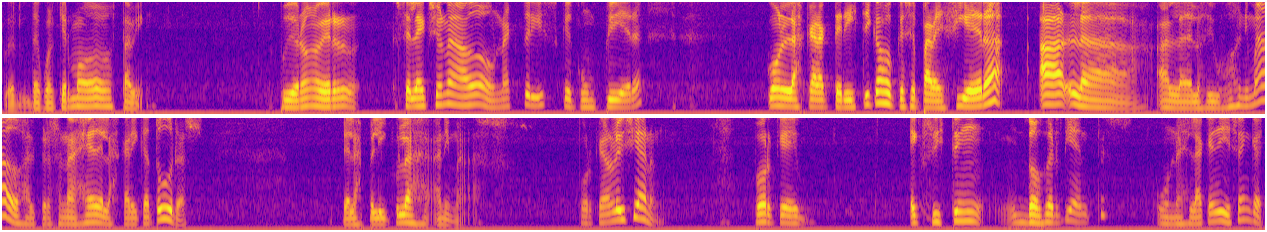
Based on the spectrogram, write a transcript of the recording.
de, cualquier modo está bien. Pudieron haber seleccionado a una actriz que cumpliera con las características o que se pareciera a la, a la de los dibujos animados, al personaje de las caricaturas, de las películas animadas. ¿Por qué no lo hicieron? Porque existen dos vertientes una es la que dicen que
